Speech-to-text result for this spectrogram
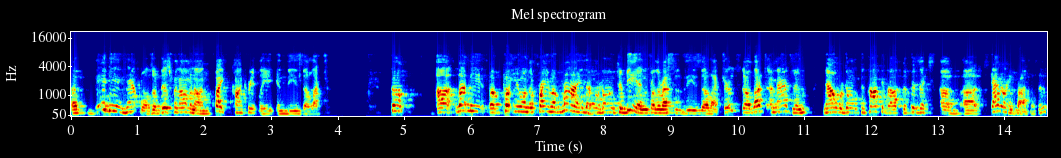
uh, baby examples of this phenomenon quite concretely in these uh, lectures. So uh, let me uh, put you in the frame of mind that we're going to be in for the rest of these uh, lectures. So let's imagine now we're going to talk about the physics of uh, scattering processes.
